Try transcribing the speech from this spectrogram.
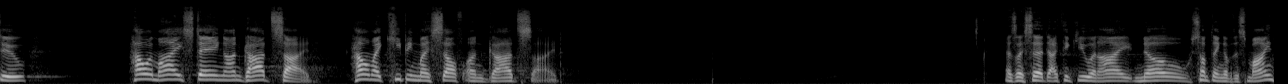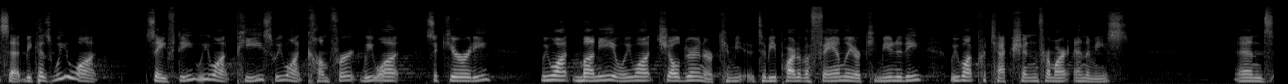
to how am I staying on God's side? How am I keeping myself on God's side? As I said, I think you and I know something of this mindset because we want safety, we want peace, we want comfort, we want security, we want money, and we want children or commu- to be part of a family or community. We want protection from our enemies. And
